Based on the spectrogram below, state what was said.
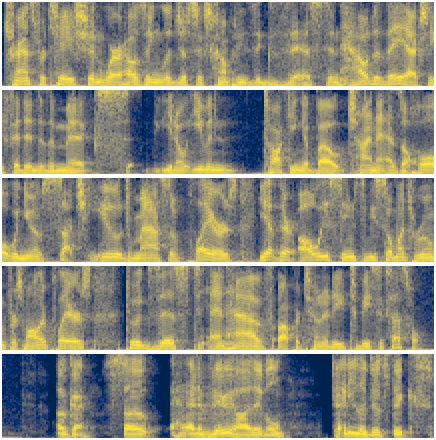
transportation, warehousing, logistics companies exist, and how do they actually fit into the mix? You know, even talking about China as a whole when you have such huge, massive players, yet there always seems to be so much room for smaller players to exist and have opportunity to be successful. Okay, so at a very high level, JD Logistics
